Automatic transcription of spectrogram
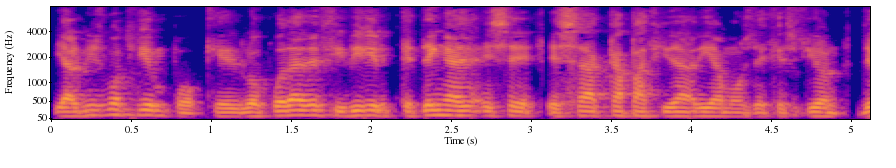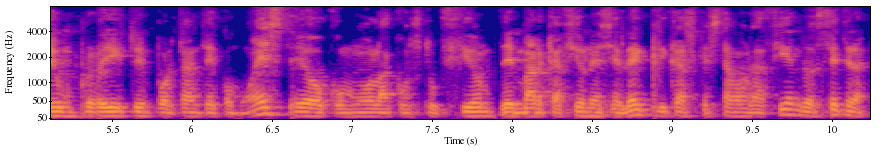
y al mismo tiempo que lo pueda decidir, que tenga ese, esa capacidad, digamos, de gestión de un proyecto importante como este o como la construcción de embarcaciones eléctricas que estamos haciendo, etcétera.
